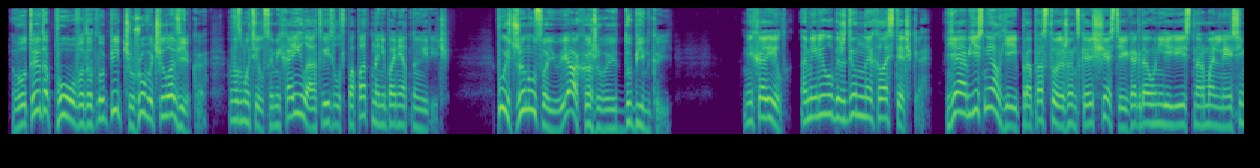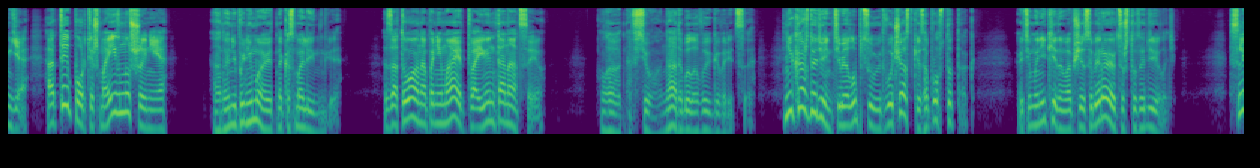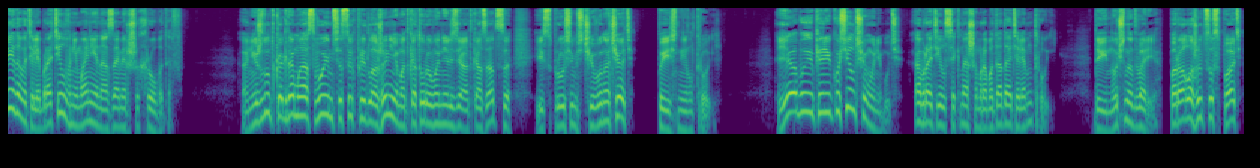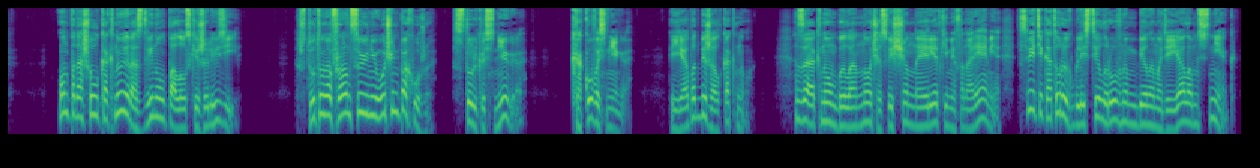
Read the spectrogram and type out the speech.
«Вот это повод отлупить чужого человека!» — возмутился Михаил и ответил в попад на непонятную речь. «Пусть жену свою и охаживает дубинкой!» «Михаил, Амели убежденная холостячка. Я объяснял ей про простое женское счастье, когда у нее есть нормальная семья, а ты портишь мои внушения». «Она не понимает на космолингве». «Зато она понимает твою интонацию». «Ладно, все, надо было выговориться. Не каждый день тебя лупцуют в участке за просто так. Эти манекены вообще собираются что-то делать?» Следователь обратил внимание на замерших роботов. «Они ждут, когда мы освоимся с их предложением, от которого нельзя отказаться, и спросим, с чего начать», — пояснил Трой. «Я бы перекусил чего-нибудь», — обратился к нашим работодателям Трой. «Да и ночь на дворе, пора ложиться спать». Он подошел к окну и раздвинул полоски жалюзи. «Что-то на Францию не очень похоже. Столько снега». «Какого снега?» Я подбежал к окну. За окном была ночь, освещенная редкими фонарями, в свете которых блестел ровным белым одеялом снег.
